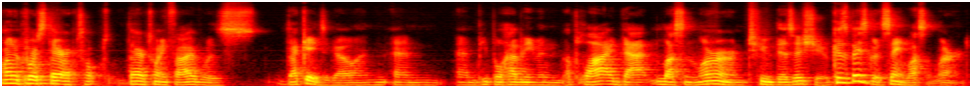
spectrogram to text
And of course, Therac, Therac 25 was decades ago, and, and, and people haven't even applied that lesson learned to this issue. Because it's basically the same lesson learned.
